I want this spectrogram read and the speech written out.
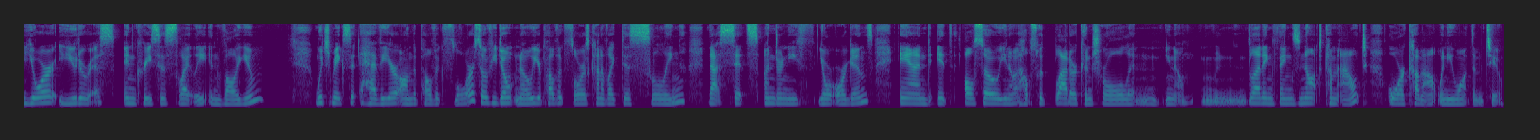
your uterus increases slightly in volume which makes it heavier on the pelvic floor. So if you don't know, your pelvic floor is kind of like this sling that sits underneath your organs and it also, you know, it helps with bladder control and, you know, letting things not come out or come out when you want them to.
